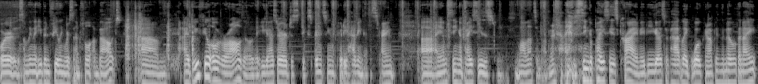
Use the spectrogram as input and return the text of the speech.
or something that you've been feeling resentful about. Um, I do feel overall though that you guys are just experiencing pretty heaviness, right? Uh, I am seeing a Pisces, well that's a bummer. I am seeing a Pisces cry. Maybe you guys have had like woken up in the middle of the night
